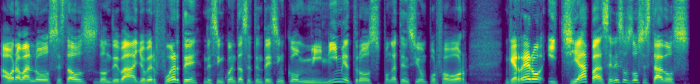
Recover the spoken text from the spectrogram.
Ahora van los estados donde va a llover fuerte, de 50 a 75 milímetros. Ponga atención, por favor. Guerrero y Chiapas, en esos dos estados,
